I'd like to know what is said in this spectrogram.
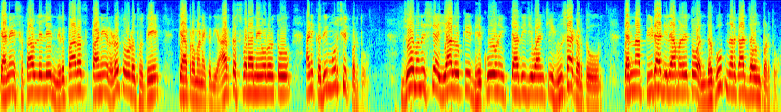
त्याने सतावलेले निरपारच प्राणी रडत ओरडत होते त्याप्रमाणे कधी आर्तस्वराने ओरडतो आणि कधी मूर्छित पडतो. जो मनुष्य या लोकी ढेकूण इत्यादी जीवांची हिंसा करतो त्यांना पीडा दिल्यामुळे तो अंधकूप नरकात जाऊन पडतो.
